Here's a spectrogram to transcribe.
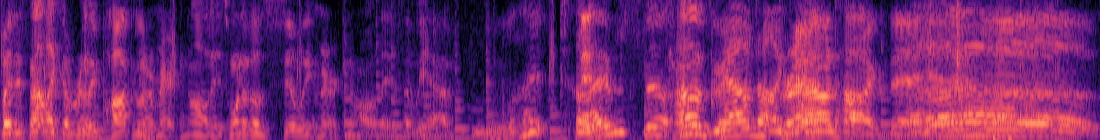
But it's not like a really popular American holiday. It's one of those silly American holidays that we have. what? Time spell? Time oh. Groundhog Day. Groundhog's Day. Yeah, Oh.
